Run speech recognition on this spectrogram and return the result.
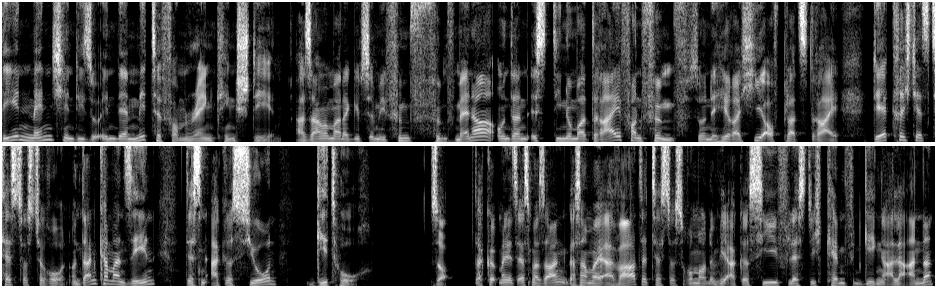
den Männchen, die so in der Mitte vom Ranking stehen. Also sagen wir mal, da gibt's irgendwie fünf, fünf Männer und dann ist die Nummer drei von fünf, so eine Hierarchie auf Platz drei. Der kriegt jetzt Testosteron. Und dann kann man sehen, dessen Aggression geht hoch. So, da könnte man jetzt erstmal sagen, das haben wir ja erwartet, Testosteron macht irgendwie aggressiv, lässt dich kämpfen gegen alle anderen.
